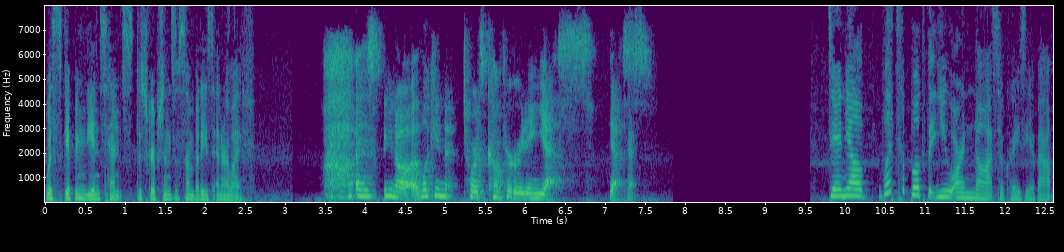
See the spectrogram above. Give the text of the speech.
with skipping the intense descriptions of somebody's inner life? As you know, looking towards comfort reading, yes. Yes. Okay. Danielle, what's a book that you are not so crazy about?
